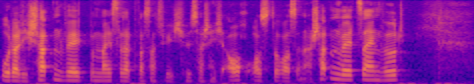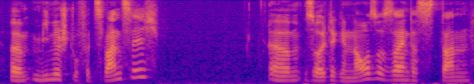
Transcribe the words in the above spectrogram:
oder die Schattenwelt bemeistert hat, was natürlich höchstwahrscheinlich auch Osteros in der Schattenwelt sein wird. Ähm, Mine Stufe 20 ähm, sollte genauso sein, dass es dann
